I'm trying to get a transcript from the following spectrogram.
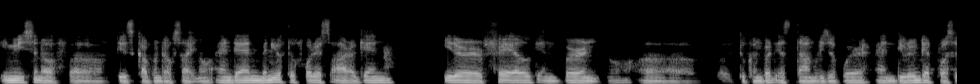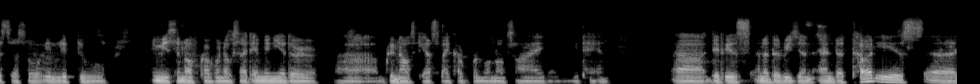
emission of this carbon dioxide. And then many of the forests are again either failed and burned to convert as dam reservoir. And during that process also, it led to emission of carbon dioxide and many other uh, greenhouse gas like carbon monoxide and methane. Uh, there is another reason. And the third is uh,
